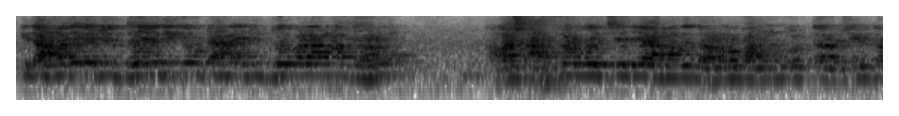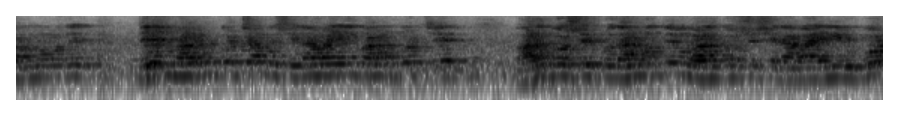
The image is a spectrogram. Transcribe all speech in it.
কিন্তু আমাদেরকে যুদ্ধে যদি কেউ টানে, যুদ্ধ করা আমার ধর্ম। আমার শাস্ত্র বলছে যে আমাদের ধর্ম পালন করতে হবে। সেই ধর্ম আমাদের দেশ পালন করছে আমাদের সেনাবাহিনী পালন করছে। ভারতবর্ষের প্রধানমন্ত্রী এবং ভারতবর্ষের সেনাবাহিনীর উপর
